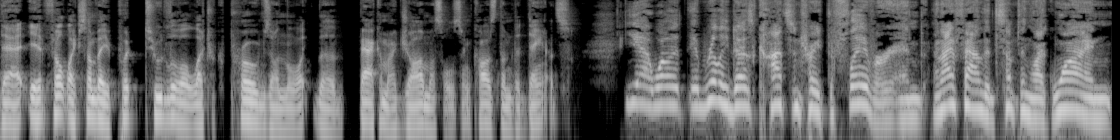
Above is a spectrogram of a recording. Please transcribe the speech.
that it felt like somebody put two little electric probes on the the back of my jaw muscles and caused them to dance. Yeah, well, it, it really does concentrate the flavor, and and I found that something like wine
